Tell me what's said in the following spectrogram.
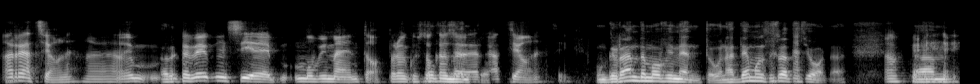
Ah, Reazione. Re- Bewegung sì è movimento, però in questo caso è Movimento. reazione. Sì. un grande Movimento, una Demonstration. Ok. Ähm,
